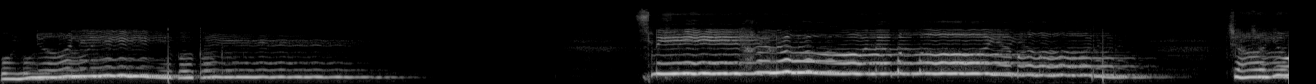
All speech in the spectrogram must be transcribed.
പൊന്നൊലീവുകൾ. സ്നേഹലോലമായ മാറി ചായൂറങ്ങും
